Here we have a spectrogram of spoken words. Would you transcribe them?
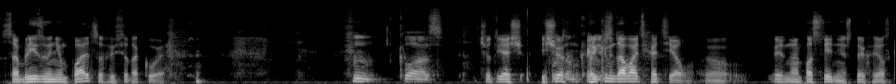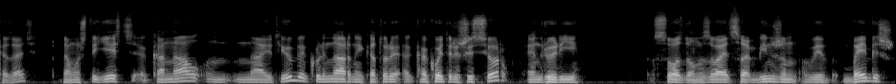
С облизыванием пальцев и все такое. Хм, класс. Что-то я еще, еще он, конечно. рекомендовать хотел. Это, наверное, последнее, что я хотел сказать. Потому что есть канал на YouTube кулинарный, который э, какой-то режиссер, Эндрю Ри, создал. Называется Binging with Babish.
